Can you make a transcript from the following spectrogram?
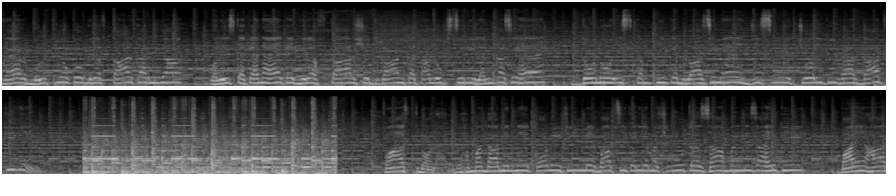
गैर मुल्कियों को गिरफ़्तार कर लिया। पुलिस का कहना है कि गिरफ़्तार शुदगान का ताल्लुक श्रीलंका से है। दोनों इस कंपनी के मुलाजिम हैं जिसमें चोरी की वारदात की गई। फास्ट बॉलर मोहम्मद आमिर ने कौमी टीम में वापसी के लिए मशरूत रजामंदी ज़ाहिर की। बाएँ हाथ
